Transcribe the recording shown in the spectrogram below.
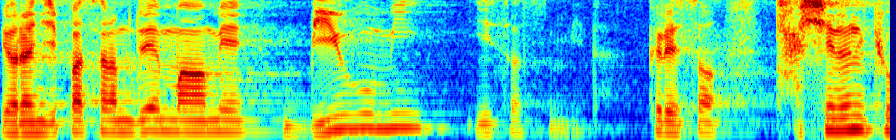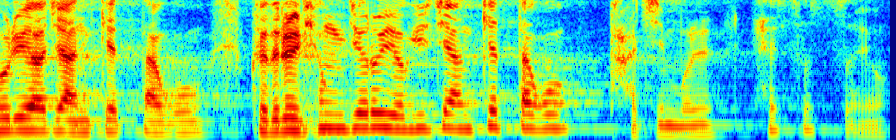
열한 지파 사람들의 마음에 미움이 있었습니다. 그래서 다시는 교류하지 않겠다고 그들을 형제로 여기지 않겠다고 다짐을 했었어요.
